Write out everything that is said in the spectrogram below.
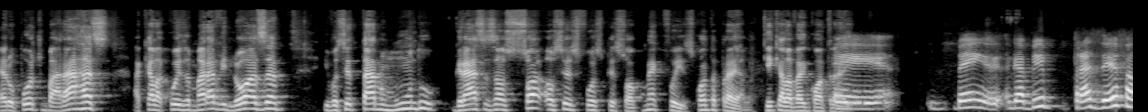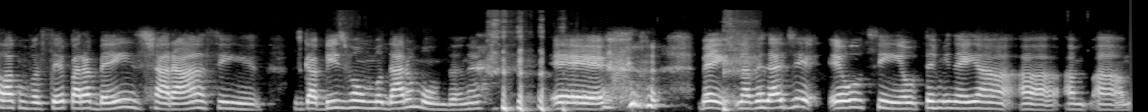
aeroporto de Barajas, aquela coisa maravilhosa, e você está no mundo graças ao, só ao seu esforço pessoal. Como é que foi isso? Conta para ela. O que, que ela vai encontrar aí? É, bem, Gabi, prazer falar com você. Parabéns, Xará. Assim, os Gabis vão mudar o mundo, né? é, bem, na verdade, eu sim, eu terminei a, a, a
